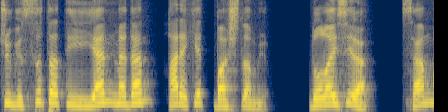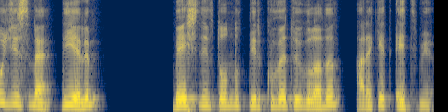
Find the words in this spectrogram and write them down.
Çünkü statiği yenmeden hareket başlamıyor. Dolayısıyla sen bu cisme diyelim 5 Newton'luk bir kuvvet uyguladın hareket etmiyor.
